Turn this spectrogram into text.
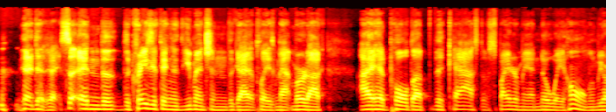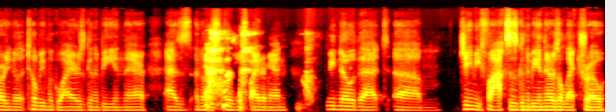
yeah, did. Right. So, and the the crazy thing that you mentioned, the guy that plays Matt Murdock, I had pulled up the cast of Spider-Man: No Way Home, and we already know that Tobey Maguire is going to be in there as another version of Spider-Man. We know that um, Jamie Foxx is going to be in there as Electro.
